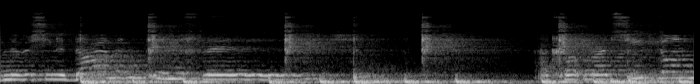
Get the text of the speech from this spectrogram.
I've never seen a diamond in the flesh. I cut my teeth on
